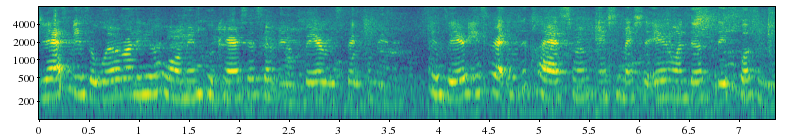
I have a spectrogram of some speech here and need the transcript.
Jasmine is a well-rounded young woman who carries herself in a very respectful manner. She is very interactive with the classroom and she makes sure everyone does what they're supposed to do.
